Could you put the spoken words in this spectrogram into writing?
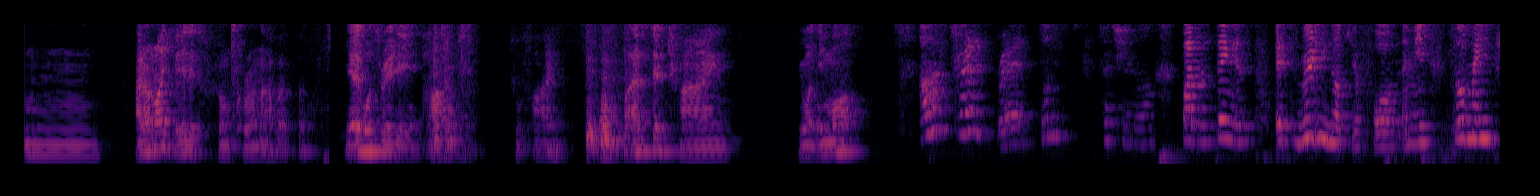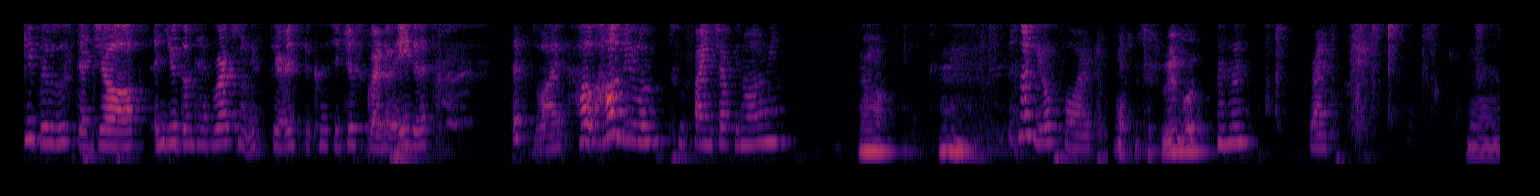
Mm, I don't know if it is from Corona, but, but yeah, it was really hard to find. But I'm still trying. You want eat more? I want to try this bread. Don't touch your nose. But the thing is, it's really not your fault. I mean, so many people lose their jobs and you don't have working experience because you just graduated. That's why. How, how do you want to find job? You know what I mean? Yeah. Hmm. It's not your fault. Oh, this is really good. Mm-hmm. Right. Hmm.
